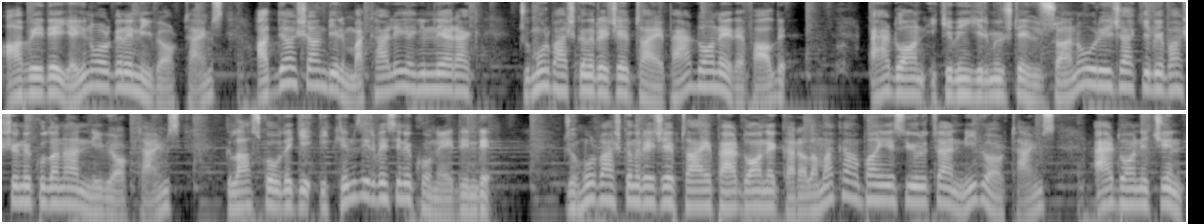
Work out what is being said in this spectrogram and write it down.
ABD yayın organı New York Times, haddi aşan bir makale yayınlayarak Cumhurbaşkanı Recep Tayyip Erdoğan'ı hedef aldı. Erdoğan 2023'te hüsrana uğrayacak gibi başlığını kullanan New York Times, Glasgow'daki iklim zirvesini konu edindi. Cumhurbaşkanı Recep Tayyip Erdoğan'ı karalama kampanyası yürüten New York Times, Erdoğan için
